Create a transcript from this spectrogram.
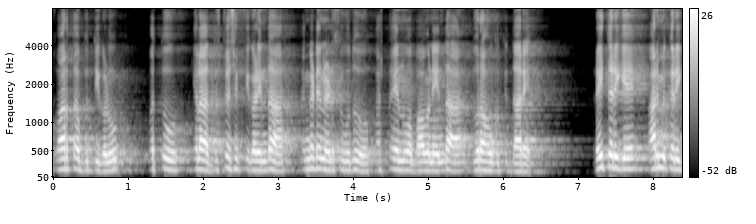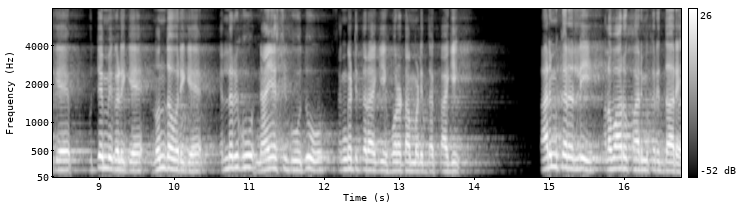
ಸ್ವಾರ್ಥ ಬುದ್ಧಿಗಳು ಮತ್ತು ಕೆಲ ದುಷ್ಟಶಕ್ತಿಗಳಿಂದ ಸಂಘಟನೆ ನಡೆಸುವುದು ಕಷ್ಟ ಎನ್ನುವ ಭಾವನೆಯಿಂದ ದೂರ ಹೋಗುತ್ತಿದ್ದಾರೆ. ರೈತರಿಗೆ, ಕಾರ್ಮಿಕರಿಗೆ, ಉದ್ಯಮಿಗಳಿಗೆ, ನೊಂದವರಿಗೆ ಎಲ್ಲರಿಗೂ ನ್ಯಾಯ ಸಿಗುವುದು ಸಂಘಟಿತರಾಗಿ ಹೋರಾಟ ಮಾಡಿದ್ದಕ್ಕಾಗಿ. ಕಾರ್ಮಿಕರಲ್ಲಿ ಹಲವಾರು ಕಾರ್ಮಿಕರಿದ್ದಾರೆ.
